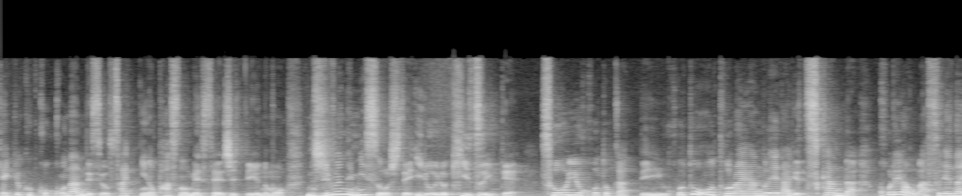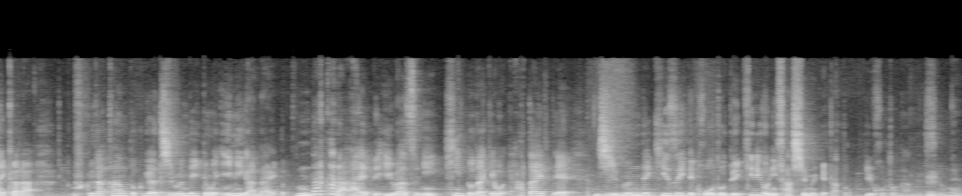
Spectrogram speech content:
結局ここなんですよ。さっきのパスのメッセージっていうのも自分でミスをしていろいろ気づいてそういうことかっていうことをトライアンドエラーで掴んだ。これは忘れないから福田監督が自分で言っても意味がないと。だからあえて言わずにヒントだけを与えて自分で気づいて行動できるように差し向けたということなんですよね。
